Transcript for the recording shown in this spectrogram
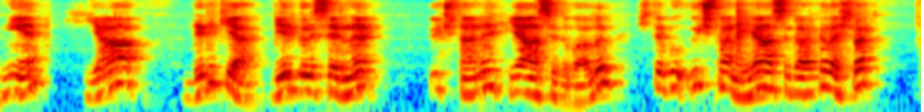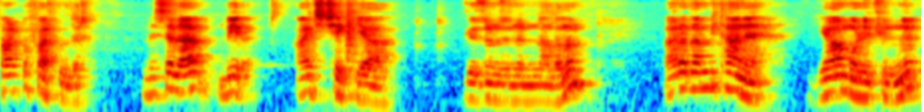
Niye? Yağ dedik ya bir gliserine 3 tane yağ asidi bağlı. İşte bu 3 tane yağ asidi arkadaşlar farklı farklıdır. Mesela bir ayçiçek yağı gözümüzün önüne alalım. Aradan bir tane yağ molekülünü,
